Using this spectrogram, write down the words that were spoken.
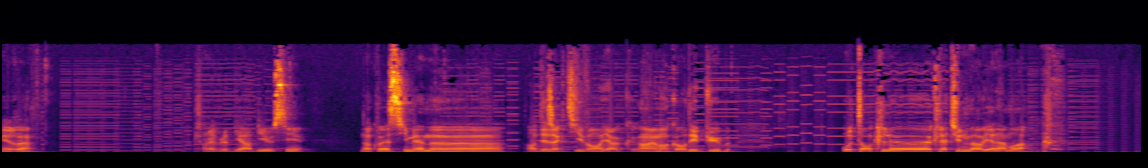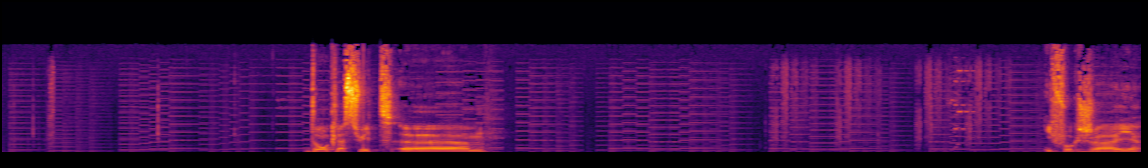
Et re. J'enlève le BRB aussi. Donc ouais, si même euh, en désactivant, il y a quand même encore des pubs, autant que, le, que la thune me revienne à moi. Donc la suite. Euh... Il faut que j'aille...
